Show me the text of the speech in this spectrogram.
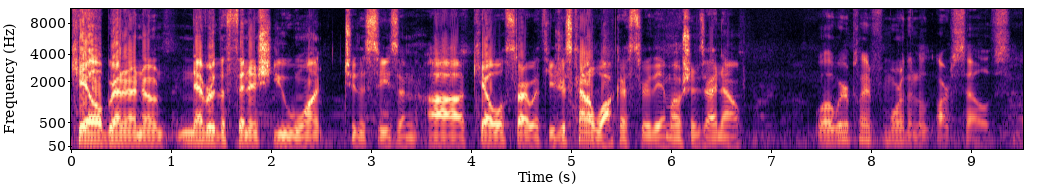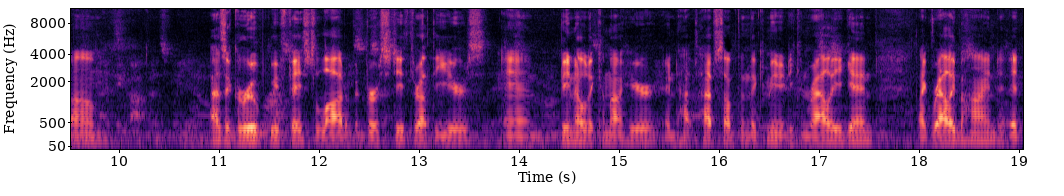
Kale, Brandon, I know never the finish you want to the season. Uh, Kale, we'll start with you. Just kind of walk us through the emotions right now. Well, we were playing for more than ourselves. Um, as a group, we've faced a lot of adversity throughout the years, and being able to come out here and ha- have something the community can rally again, like rally behind, it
